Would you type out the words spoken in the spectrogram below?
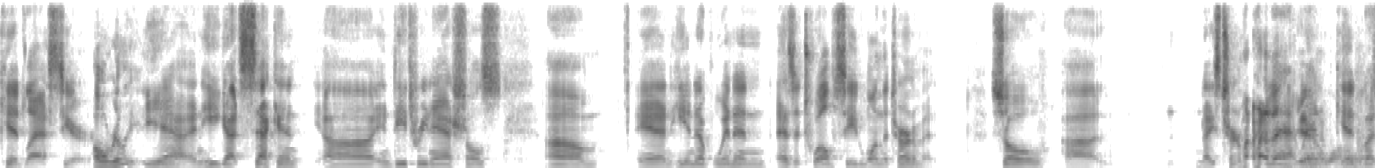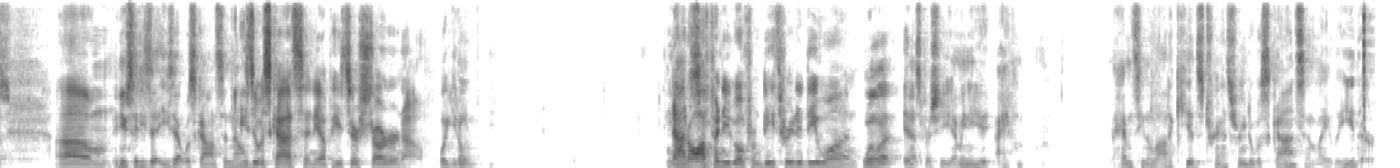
kid last year. Oh, really? Yeah, and he got second uh, in D3 Nationals, um, and he ended up winning as a 12 seed, won the tournament. So uh, nice out of that, Yeah, random well, kid. But um, And you said he's at he's at Wisconsin now. he's at Wisconsin. Yep, he's their starter now. well, you don't. Not don't see- often you go from D3 to D1. Well, uh, and especially, I mean, you, I, I haven't seen a lot of kids transferring to Wisconsin lately either.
